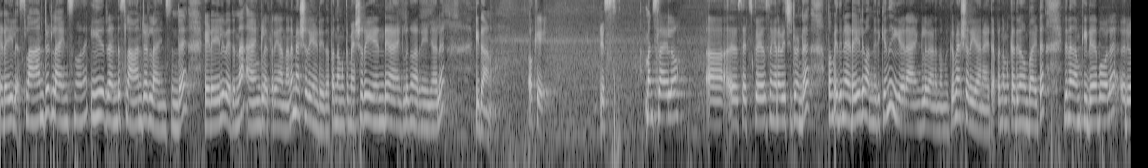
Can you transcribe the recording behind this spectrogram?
ഇടയിൽ സ്ലാൻഡഡ് ലൈൻസ് എന്ന് പറഞ്ഞാൽ ഈ രണ്ട് സ്ലാൻഡഡ് ലൈൻസിന്റെ ഇടയിൽ വരുന്ന ആംഗിൾ എത്രയാണെന്നാണ് മെഷർ ചെയ്യേണ്ടത്. അപ്പം നമുക്ക് മെഷർ ചെയ്യേണ്ട ആംഗിൾ എന്ന് പറഞ്ഞു കഴിഞ്ഞാൽ ഇതാണ്. ഓക്കെ യെസ് മനസ്സിലായല്ലോ? സെറ്റ് സ്ക്വയേഴ്സ് ഇങ്ങനെ വെച്ചിട്ടുണ്ട്. അപ്പം ഇതിനിടയിൽ വന്നിരിക്കുന്ന ഈ ഒരു ആംഗിൾ വേണം നമുക്ക് മെഷർ ചെയ്യാനായിട്ട്. അപ്പം അതിന് മുമ്പായിട്ട് ഇതിനെ നമുക്ക് ഇതേപോലെ ഒരു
